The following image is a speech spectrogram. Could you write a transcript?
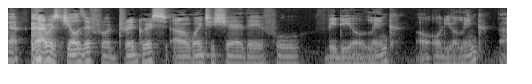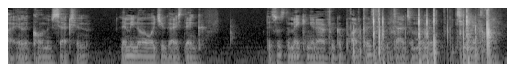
That, that was Joseph Rodriguez. I'm going to share the full video link or audio link uh, in the comment section. Let me know what you guys think. This was the Making in Africa podcast with Tato Mundo. See you next time.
